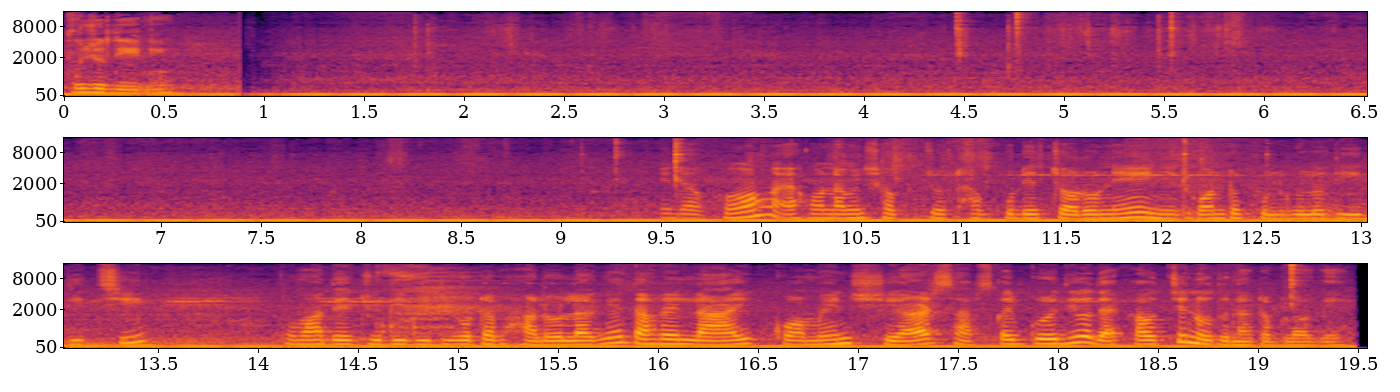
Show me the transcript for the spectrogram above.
পুজো দিয়ে নিই। দেখো, এখন আমি সব ঠাকুরের চরণে এই নীলকণ্ঠ ফুলগুলো দিয়ে দিচ্ছি। তোমাদের যদি ভিডিওটা ভালো লাগে, তাহলে লাইক কমেন্ট শেয়ার সাবস্ক্রাইব করে দিও। দেখা হচ্ছে নতুন একটা ব্লগে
